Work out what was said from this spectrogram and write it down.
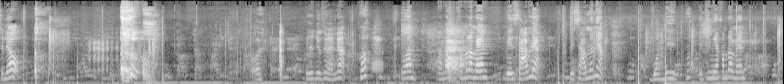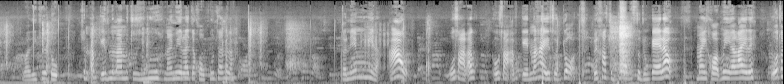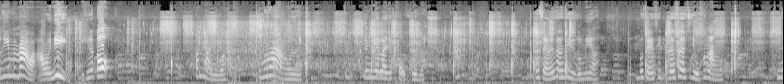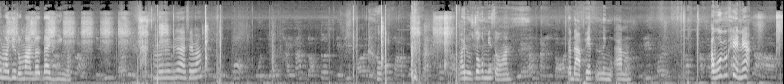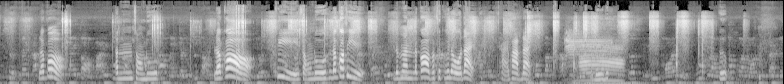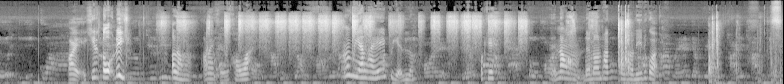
เสร็จแล้วโอ้ยมันจะอยู่ที่ไหนเนี่ยฮะมันฐานะคาเมราแมนเบสสามเนี่ยเบสสามนั่นเนี่ยหวัดดีฮะเอจิเนียคาเมแมนหวัดดีคิวตุฉันอัปเกรดนายมาสู่สีมือนายมีอะไรจะขอบคุณฉันไหมล่ะตอนนี้ไม่มีละอ้าวโอุตส่าห์อัพโอุตส่าห์อัปเกรดมาให้สุดยอดเป็นข้าสุดยอดที่สุดของแกแล้ว ไม่ขอมีอะไรเลย โอ้ตัวนี้ไม่มากอะ เอาไอ้นี่อีกทีละโต๊ะอะไรวะจะไม่ว่างเลยจะจะมีอะไรจะขอบคุณล่ะตัวแสงเลเซอร์ที่อยู่ตรงนี้อะตัวแสงเลเซอร์ที่อยู่ข้างหลัง ที่ทำไมอยู่ตรงมันแล้วได้ยิงอะมันไม่ได้ใช่ไหมมาดูโซ่ก็มีสองอัน กระดาษเพชรหนึ่งอัน อาวุธก็แค่เนี้ยแล้วก็อันสองดู แล้วก็ที่สองดูแล้วก็ที่แล้วมันแล้วก็บันทึกวิดีโอได้ถ่ายภาพได้ ดูดิอึ๊บไอ้คิดโตดิอะไรอะไรของเขาวะ ไม่มีอะไรให้เปลี่ยนเหรอ โอเค เดี๋ยวนอนเดี๋ยวนอนพักแถวๆนี้ดีกว่า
